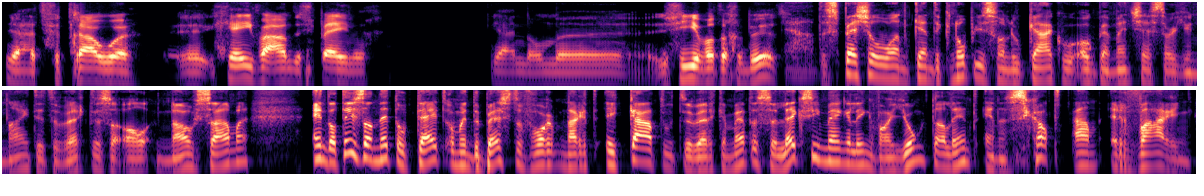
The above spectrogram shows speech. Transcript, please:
ja, het vertrouwen uh, geven aan de speler. Ja, en dan uh, zie je wat er gebeurt. Ja, de Special One kent de knopjes van Lukaku ook bij Manchester United. Werkten ze al nauw samen. En dat is dan net op tijd om in de beste vorm naar het EK toe te werken. Met een selectiemengeling van jong talent en een schat aan ervaring.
